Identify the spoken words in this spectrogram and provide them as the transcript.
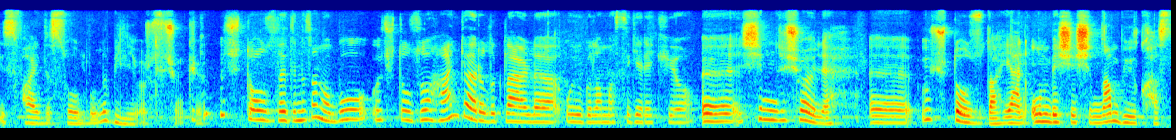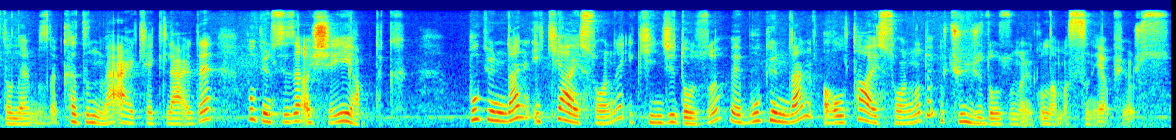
biz faydası olduğunu biliyoruz çünkü. 3 doz dediniz ama bu 3 dozu hangi aralıklarla uygulaması gerekiyor? Ee, şimdi şöyle, 3 dozda yani 15 yaşından büyük hastalarımızda, kadın ve erkeklerde bugün size aşıyı yaptık. Bugünden 2 ay sonra ikinci dozu ve bugünden 6 ay sonra da üçüncü dozun uygulamasını yapıyoruz.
